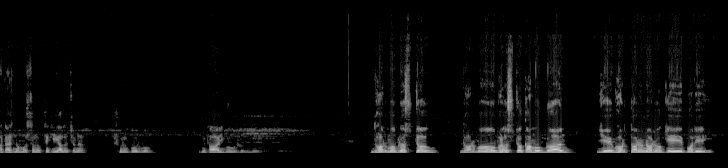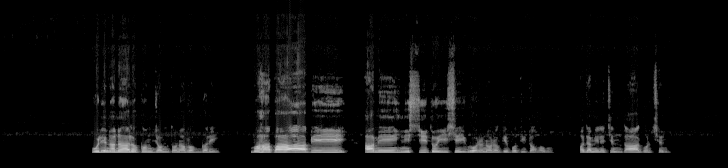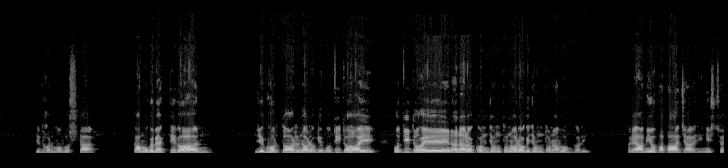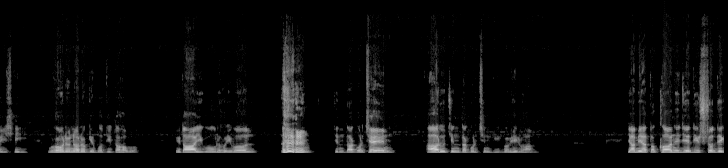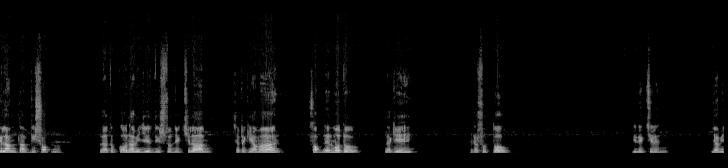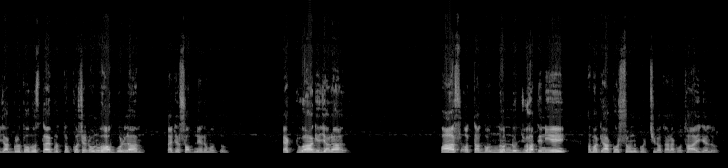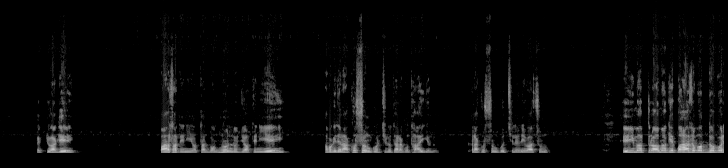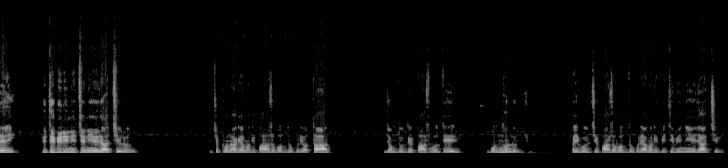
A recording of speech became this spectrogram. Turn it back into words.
আঠাশ নম্বর শ্লোক থেকেই আলোচনা শুরু করব। তাই গৌর ধর্মভ্রষ্ট ধর্মভ্রষ্ট কামুকগণ যে ঘোরতর নরকে পরে পরে নানা রকম যন্ত্রণা ভোগ করে। মহাপাপি, আমি নিশ্চিতই সেই ঘোর নরকে পতিত হব। অজামিলে চিন্তা করছেন যে ধর্মভ্রষ্টা, কামুক ব্যক্তিগণ, যে ঘোরতর নরকে পতিত হয়, পতিত হয়ে নানা রকম যন্ত্র নরক যন্ত্রণা ভোগ করে। বলে, আমিও পাপাচারী, নিশ্চয়ই সেই ঘোর নরকে পতিত হব। নিতাই গৌর হরিবল। চিন্তা করছেন? আরও চিন্তা করছেন কি? গভীর ভাব। যে আমি এতক্ষণ যে দৃশ্য দেখলাম, তার কি স্বপ্ন? বলে এতক্ষণ আমি যে দৃশ্য দেখছিলাম, সেটা কি আমার স্বপ্নের মতো, নাকি এটা সত্য? কি দেখছিলেন? যে আমি জাগ্রত অবস্থায় প্রত্যক্ষ সেটা অনুভব করলাম, না এটা স্বপ্নের মতো। একটু আগে যারা পাশ অর্থাৎ বন্ধন রজ্জু হাতে নিয়ে আমাকে আকর্ষণ করছিল, তারা কোথায় গেল? একটু আগে পাশ হাতে নিয়ে, অর্থাৎ বন্ধন রজ্জু হাতে নিয়েই আমাকে যারা আকর্ষণ করছিল, তারা কোথায় গেল? তারা আকর্ষণ করছিলেন, এবার শুনুন। এইমাত্র আমাকে পাশবদ্ধ করেই পৃথিবীর নিচে নিয়ে যাচ্ছিল। কিছুক্ষণ আগে আমাকে পাশবদ্ধ করে, অর্থাৎ জমদুরদের পাশ বলতে বন্ধন রজ্জু। তাই বলছে, পাশবদ্ধ করে আমাকে পৃথিবী নিয়ে যাচ্ছিল।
